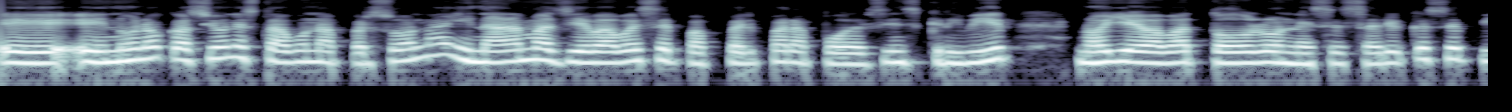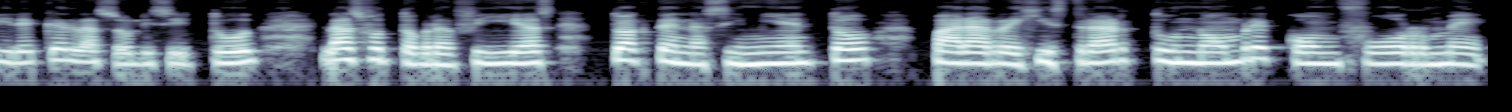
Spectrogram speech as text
Eh, en una ocasión estaba una persona y nada más llevaba ese papel para poderse inscribir, no llevaba todo lo necesario que se pide, que la solicitud, las fotografías, tu acta de nacimiento, para registrar tu nombre conforme,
